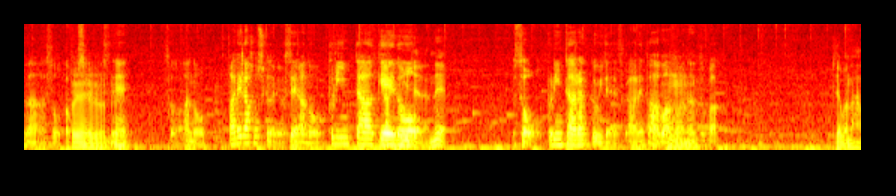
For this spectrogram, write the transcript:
あまあそうかもしれないですね、そうあのあれが欲しくなりますね。あのプリンター系のたいなね。そうプリンターラックみたいなやつがあればまあまあうん。なんとか、でもな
